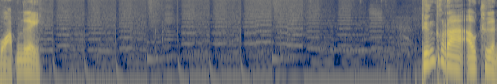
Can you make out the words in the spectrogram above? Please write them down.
บอบเงยถึงคราเอาคืน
